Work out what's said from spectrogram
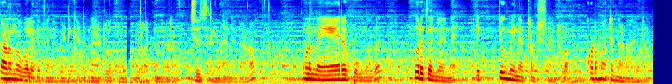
കാണുന്ന പോലെയൊക്കെ തന്നെ വെടിക്കെട്ടിനായിട്ടുള്ള കോപ്പുകളൊക്കെ നിറച്ച് വെച്ചിരിക്കുന്നതായിട്ട് കാണാം. നമ്മൾ നേരെ പോകുന്നത് പൂരത്തിന്റെ തന്നെ ഏറ്റവും മെയിൻ അട്രാക്ഷൻ ആയിട്ടുള്ള കുടമാറ്റം കാണാനായിട്ടാണ്.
